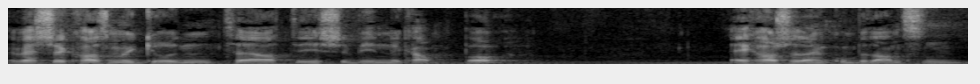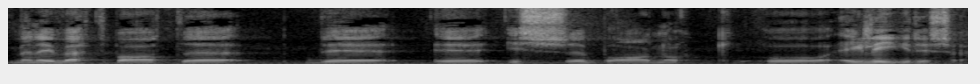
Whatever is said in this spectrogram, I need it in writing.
Jeg vet ikke hva som er grunnen til at de ikke vinner kamper. Jeg har ikke den kompetansen, men jeg vet bare at det, det er ikke bra nok, og jeg liker det ikke.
